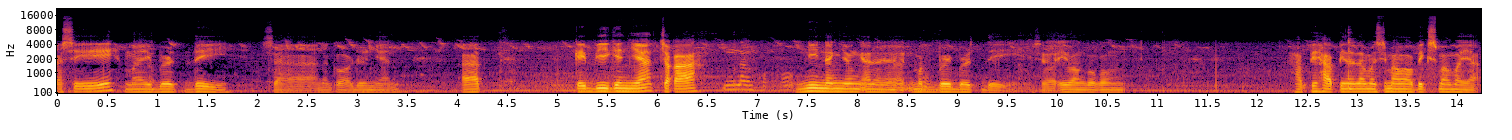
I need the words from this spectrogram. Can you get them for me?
Kasi may birthday sa nag-order niyan. At kaibigan niya, tsaka Ninang ko po. ninang yung ano, mag-birthday. So, iwan ko kung happy-happy na naman si Mama Pix mamaya.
